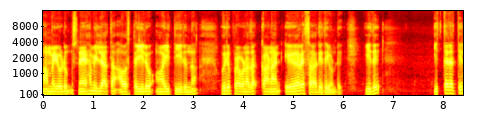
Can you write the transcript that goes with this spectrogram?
അമ്മയോടും സ്നേഹമില്ലാത്ത അവസ്ഥയിലോ ആയിത്തീരുന്ന ഒരു പ്രവണത കാണാൻ ഏറെ സാധ്യതയുണ്ട്. ഇത് ഇത്തരത്തിൽ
